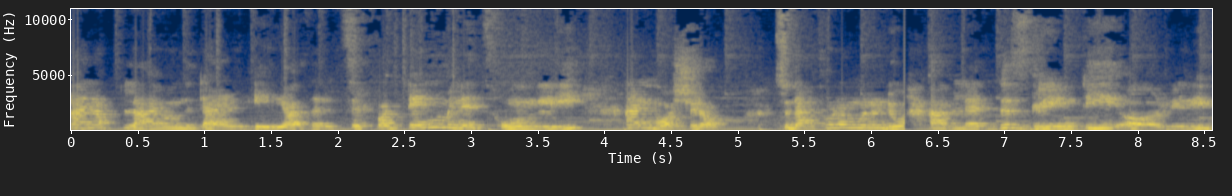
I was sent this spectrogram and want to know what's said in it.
and apply on the tanned areas. Let it sit for 10 minutes only and wash it off. So that's what I'm going to do. I've let this green tea uh, really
